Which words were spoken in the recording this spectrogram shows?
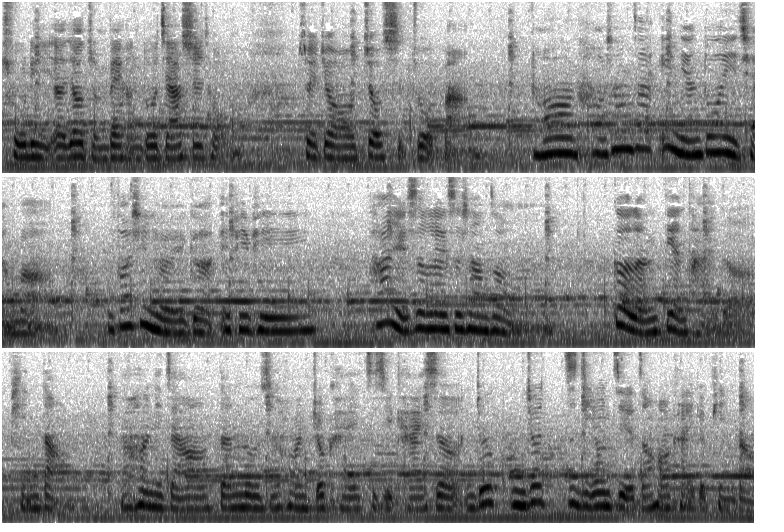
处理呃要准备很多家事头，所以就就此作罢。然后好像在一年多以前吧，我发现有一个 APP，它也是类似像这种个人电台的频道，然后你只要登录之后，你就可以自己开设，你就你就自己用自己的账号开一个频道，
